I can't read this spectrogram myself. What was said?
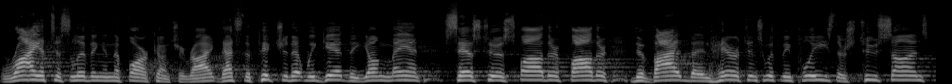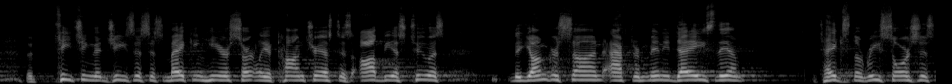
riotous living in the far country, right? That's the picture that we get. The young man says to his father, Father, divide the inheritance with me, please. There's two sons. The teaching that Jesus is making here, certainly a contrast, is obvious to us. The younger son, after many days, then takes the resources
